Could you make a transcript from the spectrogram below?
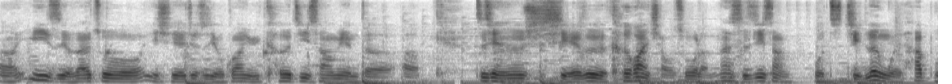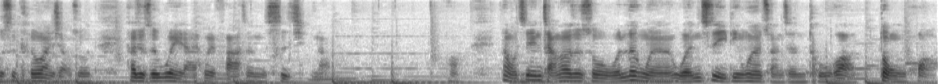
呃一直有在做一些就是有关于科技上面的呃，之前就是写这个科幻小说了。那实际上我自己认为它不是科幻小说，它就是未来会发生的事情了。那我之前讲到就是说，我认为文字一定会转成图画、动画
